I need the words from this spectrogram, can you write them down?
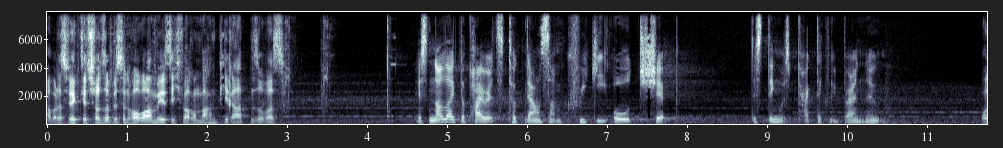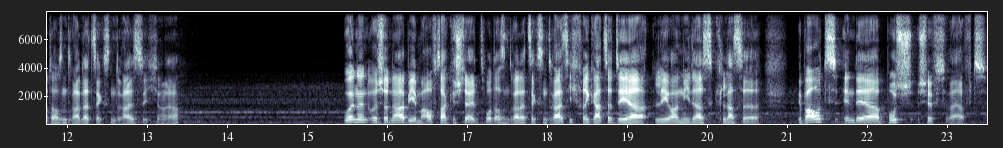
Aber das wirkt jetzt schon so ein bisschen horrormäßig. Warum machen Piraten sowas? It's not like the pirates took down some creaky old ship. This thing was practically brand new. 2336, naja. Urnen Urshanabi im Auftrag gestellt, 2336, Fregatte der Leonidas-Klasse. Gebaut in der Busch-Schiffswerft.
